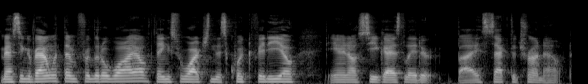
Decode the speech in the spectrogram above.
messing around with them for a little while. Thanks for watching this quick video, and I'll see you guys later. Bisectatron out.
